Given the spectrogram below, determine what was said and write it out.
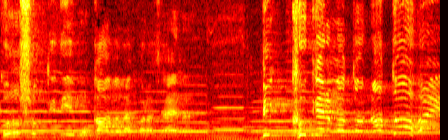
কোন শক্তি দিয়ে মোকাবেলা করা যায় না। ভিক্ষুকের মতো নত হয়ে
